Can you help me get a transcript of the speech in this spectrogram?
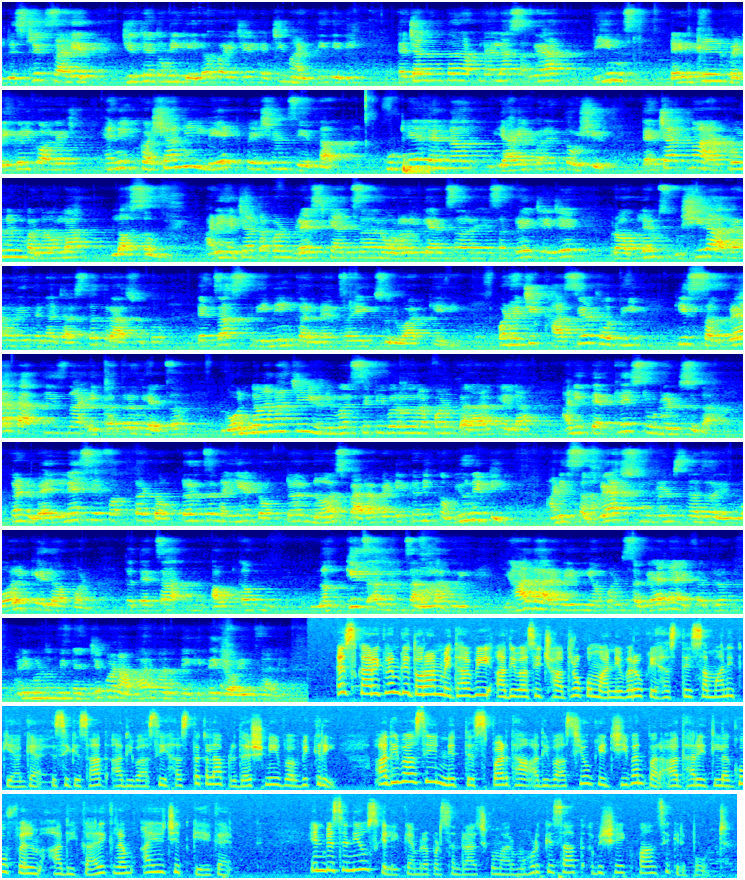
डिस्ट्रिक्ट आहेत जिथे तुम्ही गेलं पाहिजे ह्याची माहिती दिली. त्याच्यानंतर आपल्याला सगळ्या डीन्स डेंटल मेडिकल कॉलेज ह्यांनी कशाने लेट पेशंट्स येतात? कुठे त्यांना याईपर्यंत उशीर? त्याच्यातनं ॲक्रोनिम बनवला लॉसम आणि ह्याच्यात आपण ब्रेस्ट कॅन्सर ओरल कॅन्सर हे सगळे जे जे प्रॉब्लेम्स उशिरा आल्यामुळे त्यांना जास्त त्रास होतो त्याचा स्क्रीनिंग करण्याचं एक सुरुवात केली. पण ह्याची खासियत होती की सगळ्या पॅथीजना एकत्र घ्यायचं गोंडवानाची युनिव्हर्सिटी बरोबर आपण करार केला आणि त्यातले स्टुडंट सुद्धा. कारण वेलनेस हे फक्त डॉक्टरचं नाहीये डॉक्टर नर्स पॅरामेडिक आणि कम्युनिटी आणि सगळ्या स्टुडंट्सना जर इन्व्हॉल्व केलं आपण तर त्याचा आउटकम नक्कीच अजून चांगला होईल. ह्या धारणेने आपण सगळ्यांना एकत्र आणि म्हणून मी त्यांचे पण आभार मानते की ते जॉईन झाले. इस कार्यक्रम के दौरान मेधावी आदिवासी छात्रों को मान्यवरों के हस्ते सम्मानित किया गया। इसी के साथ आदिवासी हस्तकला प्रदर्शनी व बिक्री आदिवासी नृत्य स्पर्धा आदिवासियों के जीवन पर आधारित लघु फ़िल्म आदि कार्यक्रम आयोजित किए गए। इन न्यूज़ के लिए कैमरा पर्सन राजकुमार मोहड़ के साथ अभिषेक पानसी की रिपोर्ट।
